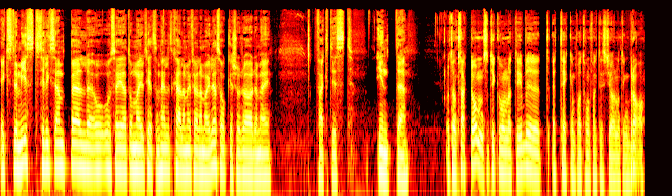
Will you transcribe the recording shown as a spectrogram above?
extremist till exempel och, och säger att om majoritetssamhället kallar mig för alla möjliga saker så rör det mig faktiskt inte. Utan tvärtom så tycker hon att det blir ett, ett tecken på att hon faktiskt gör någonting bra.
